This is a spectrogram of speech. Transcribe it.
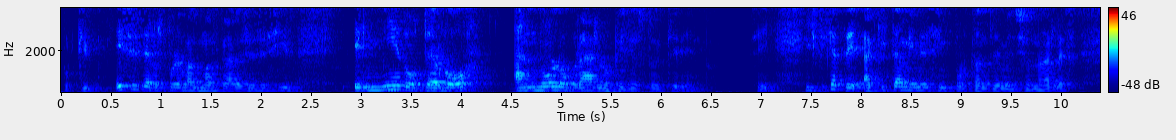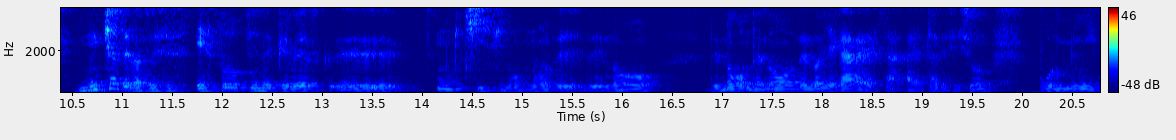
Porque ese es de los problemas más graves, es decir, el miedo o terror a no lograr lo que yo estoy queriendo. ¿sí? Y fíjate, aquí también es importante mencionarles, muchas de las veces esto tiene que ver eh, muchísimo ¿no? De, no, de, no, de, no, de no llegar a esta, a esta decisión por mi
